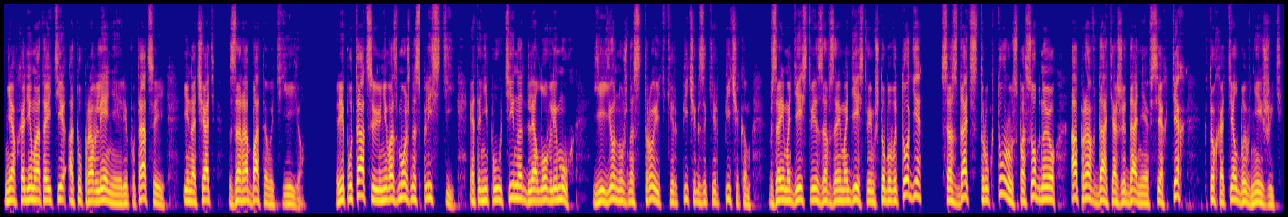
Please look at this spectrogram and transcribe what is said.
необходимо отойти от управления репутацией и начать зарабатывать ее. Репутацию невозможно сплести, это не паутина для ловли мух, ее нужно строить кирпичик за кирпичиком, взаимодействие за взаимодействием, чтобы в итоге создать структуру, способную оправдать ожидания всех тех, кто хотел бы в ней жить.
